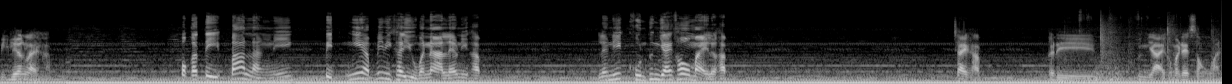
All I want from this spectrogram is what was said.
มีเรื่องอะไรครับ ปกติบ้านหลังนี้ ปิดเงียบไม่มีใครอยู่มานานแล้วนี่ครับ แล้วนี้คุณเพิ่งย้ายเข้ามาใหม่เหรอครับ ใช่ครับพอดีเพิ่งย้ายเข้ามาได้สองวัน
